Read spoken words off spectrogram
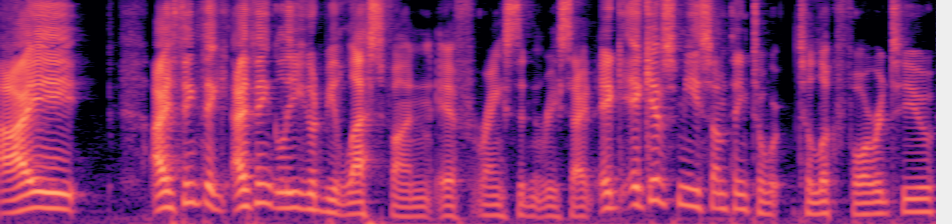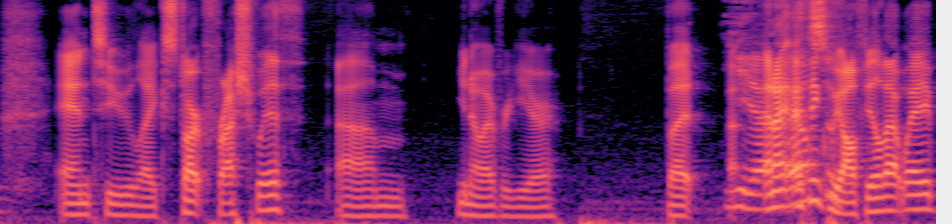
I. I think that I think League would be less fun if ranks didn't reset. It, it gives me something to to look forward to, and to like start fresh with, um, you know, every year. But Yeah, and I, I I, think also- we all feel that way.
